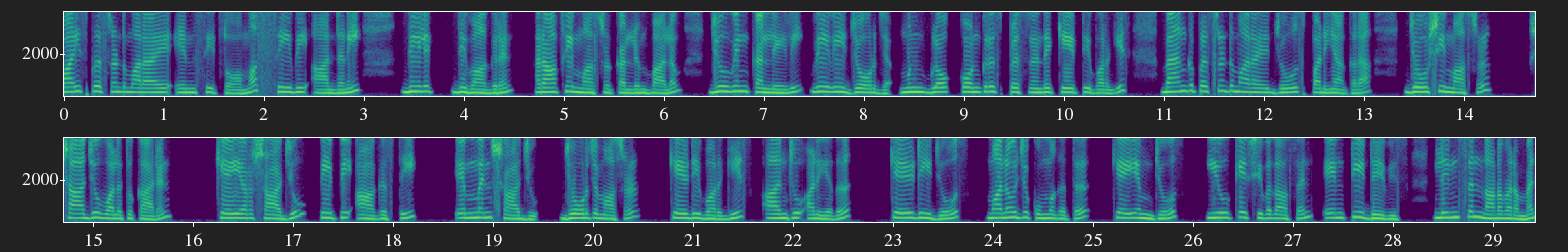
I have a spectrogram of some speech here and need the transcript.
vice പ്രസിഡന്റുമാരായ N C Thomas C V Antony Dilik Divakaran Rafi master Kallumpalam Juvin Kalleli V V George മുൻ block Congress president K T Varghese bank പ്രസിഡന്റുമാരായ Jose Paniyakkara Joshi master Shaju Valathukaran K R Shaju P P Augusty M N Shaju George master K D Varghese Andrew Aliyath K D Jose Manoj Kummakath K M Jose U K Sivadasan N T Davis Linson Nadavaramman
